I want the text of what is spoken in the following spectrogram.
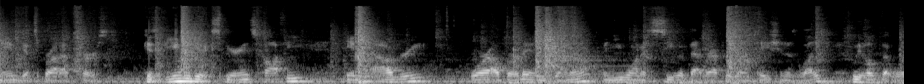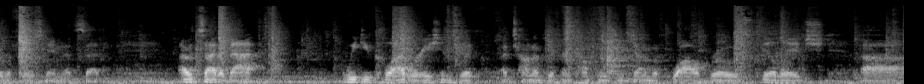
name gets brought up first. Because if you need to experience coffee in Calgary or Alberta in general, and you want to see what that representation is like, we hope that we're the first name that's said. Outside of that, we do collaborations with a ton of different companies. We've done them with Wild Rose, Village, uh.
